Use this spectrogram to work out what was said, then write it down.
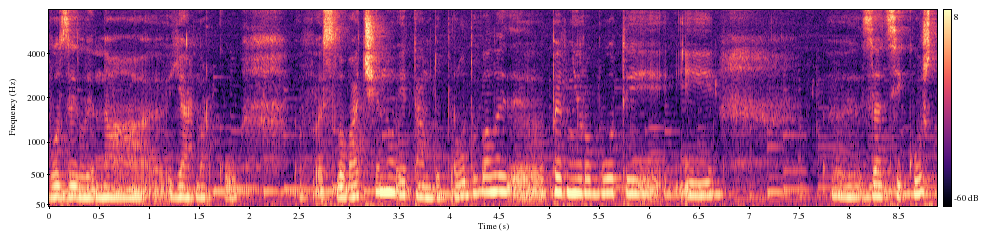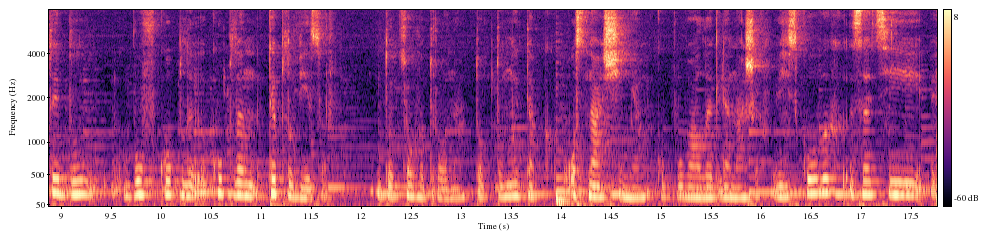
возили на ярмарку в Словаччину і там допродували е, певні роботи. І е, за ці кошти був, був купле- куплений тепловізор до цього дрона. Тобто ми так оснащення купували для наших військових за ці е,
